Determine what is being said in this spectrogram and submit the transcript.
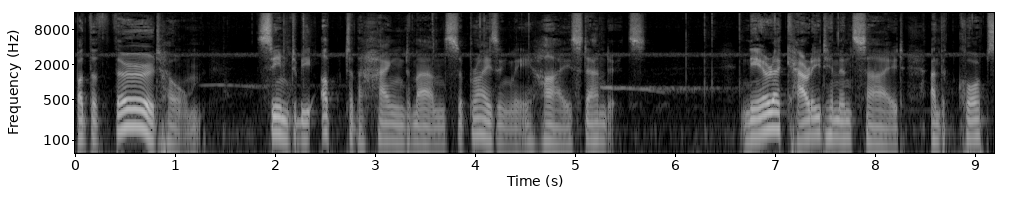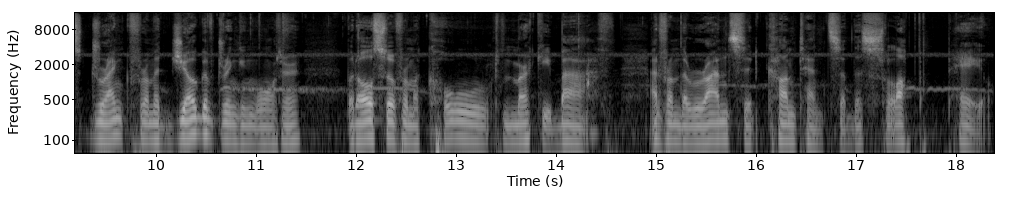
But the third home seemed to be up to the hanged man's surprisingly high standards. Nera carried him inside, and the corpse drank from a jug of drinking water, but also from a cold, murky bath, and from the rancid contents of the slop pail.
